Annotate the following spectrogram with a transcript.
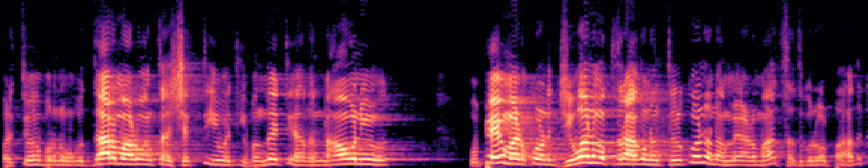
ಪ್ರತಿಯೊಬ್ಬರನ್ನು ಉದ್ಧಾರ ಮಾಡುವಂಥ ಶಕ್ತಿ ಇವತ್ತಿಗೆ ಬಂದೈತಿ. ಅದನ್ನು ನಾವು ನೀವು ಉಪಯೋಗ ಮಾಡ್ಕೊಂಡು ಜೀವನ ಮುಕ್ತರಾಗೋಣ ಅಂತ ತಿಳ್ಕೊಂಡು ನಮ್ಮ ಎರಡು ಮಾತು ಸದ್ಗುರುಗಳ ಪಾದಕ.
